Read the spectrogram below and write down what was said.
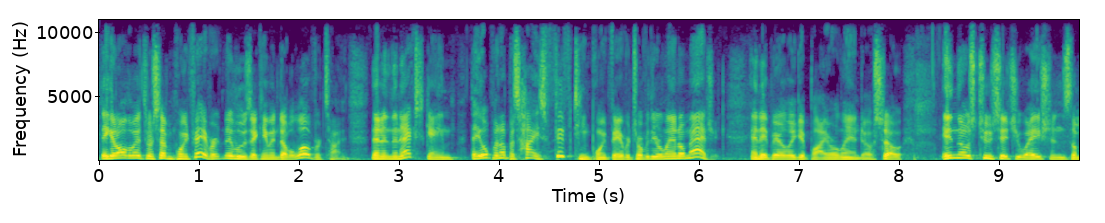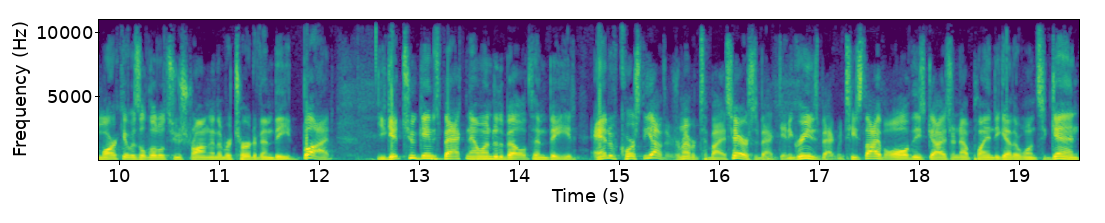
They get all the way to a seven point favorite. They lose that game in double overtime. Then in the next game, they open up as high as 15 point favorites over the Orlando Magic, and they barely get by Orlando. So in those two situations, the market was a little too strong on the return of Embiid. But you get two games back now under the belt with Embiid, and of course the others. Remember, Tobias Harris is back, Danny Green is back, Matisse Thybulle. All these guys are now playing together once again.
